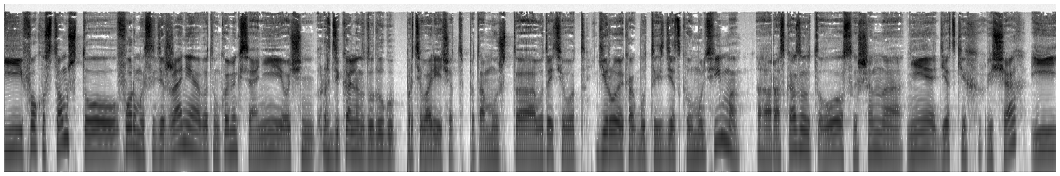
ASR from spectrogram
И фокус в том, что формы содержания в этом комиксе, они очень радикально друг другу противоречат, потому что вот эти вот герои как будто из детского мультфильма, рассказывают о совершенно не детских вещах. И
